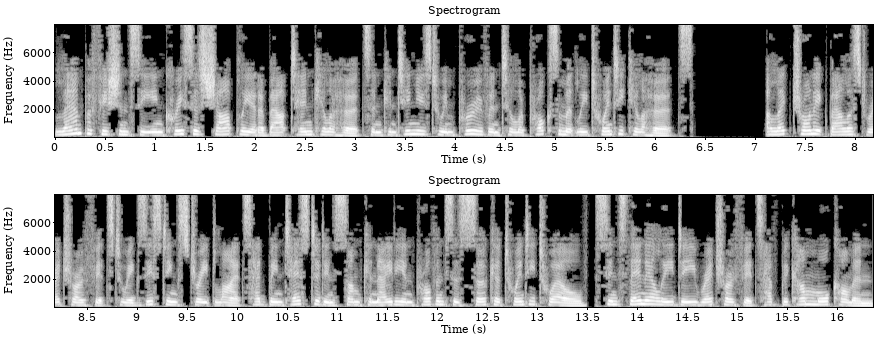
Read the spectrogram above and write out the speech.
Lamp efficiency increases sharply at about 10 kHz and continues to improve until approximately 20 kHz. Electronic ballast retrofits to existing street lights had been tested in some Canadian provinces circa 2012, since then LED retrofits have become more common.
